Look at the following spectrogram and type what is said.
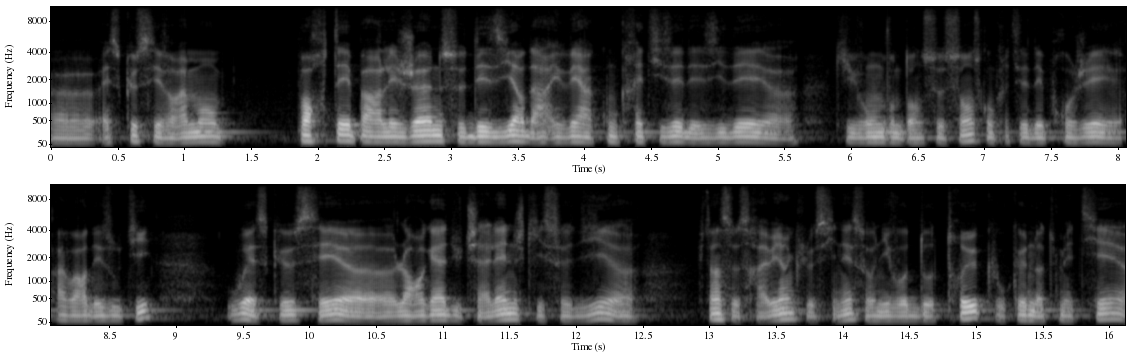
euh, est-ce que c'est vraiment porté par les jeunes ce désir d'arriver à concrétiser des idées euh, qui vont dans ce sens, concrétiser des projets, avoir des outils, ou est-ce que c'est l'orga du challenge qui se dit putain, ce serait bien que le ciné soit au niveau d'autres trucs ou que notre métier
